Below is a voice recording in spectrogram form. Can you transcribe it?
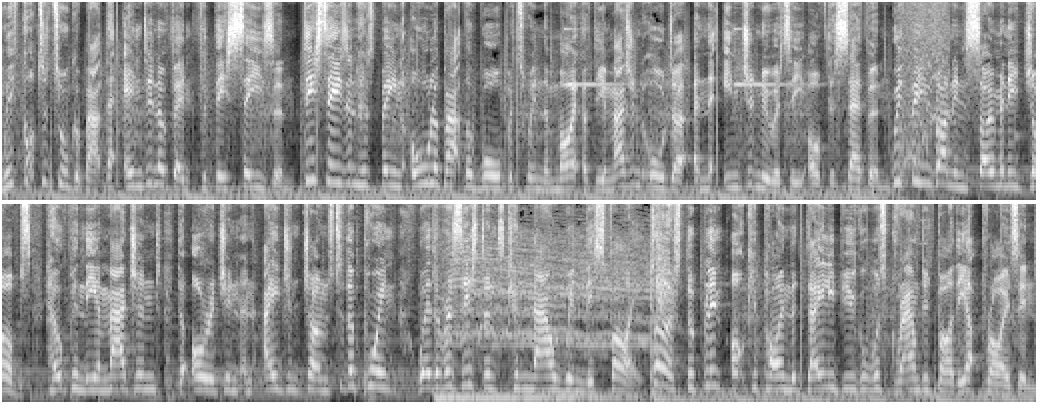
we've got to talk about the ending event for this season. This season has been all about the war between the might of the Imagined Order and the ingenuity of the Seven. We've been running so many jobs, helping the Imagined, the Origin and Agent Jones to the point where the Resistance can now win this fight. First, the blimp occupying the Daily Bugle was grounded by the uprising,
